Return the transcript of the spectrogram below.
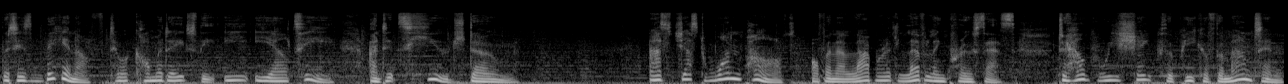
that is big enough to accommodate the EELT and its huge dome. As just one part of an elaborate levelling process to help reshape the peak of the mountain,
